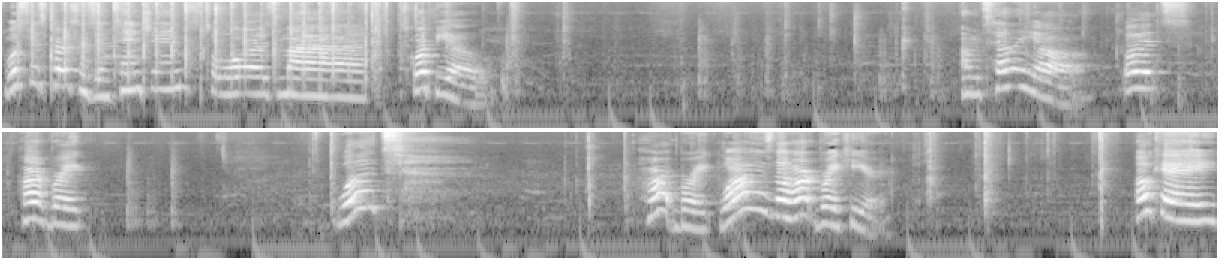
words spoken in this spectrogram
What's this person's intentions towards my Scorpio. I'm telling y'all. What? Heartbreak. What? Heartbreak. Why is the heartbreak here? Okay,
